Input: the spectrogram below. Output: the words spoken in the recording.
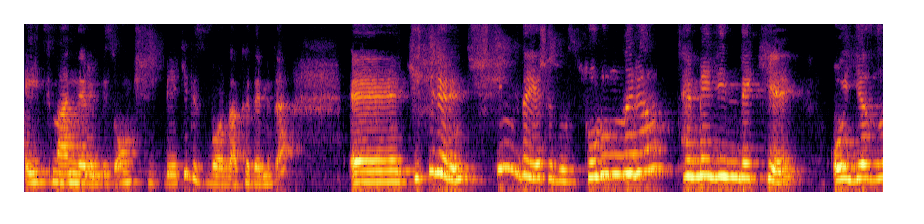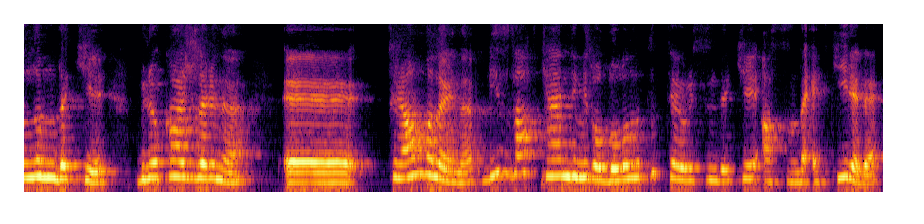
eğitmenlerim, biz 10 kişilik bir ekibiz bu arada akademide. Ee, kişilerin şimdi de yaşadığı sorunların temelindeki, o yazılımdaki blokajlarını, e, travmalarını bizzat kendimiz o dolanıklık teorisindeki aslında etkiyle de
